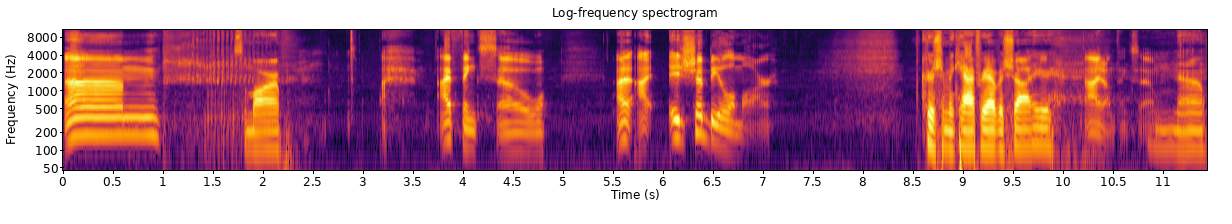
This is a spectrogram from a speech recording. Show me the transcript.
Um, Lamar. I think so. I, I it should be Lamar. Christian McCaffrey have a shot here? I don't think so. No.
